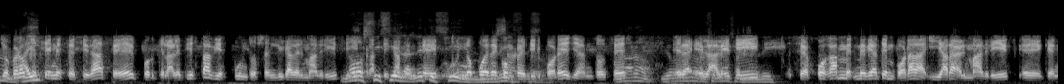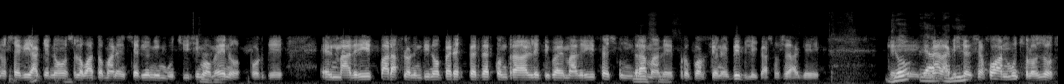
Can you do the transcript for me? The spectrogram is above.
Yo creo que sí necesidad, ¿eh? porque la Atleti está a 10 puntos en Liga del Madrid y prácticamente no puede competir por ella. Entonces, el, Atleti se juega media temporada y ahora el Madrid, eh, que no se diga que no se lo va a tomar en serio ni muchísimo menos, porque el Madrid para Florentino Pérez perder contra el Atlético de Madrid es un drama de proporciones bíblicas, o sea que, nada, que se juegan mucho los dos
